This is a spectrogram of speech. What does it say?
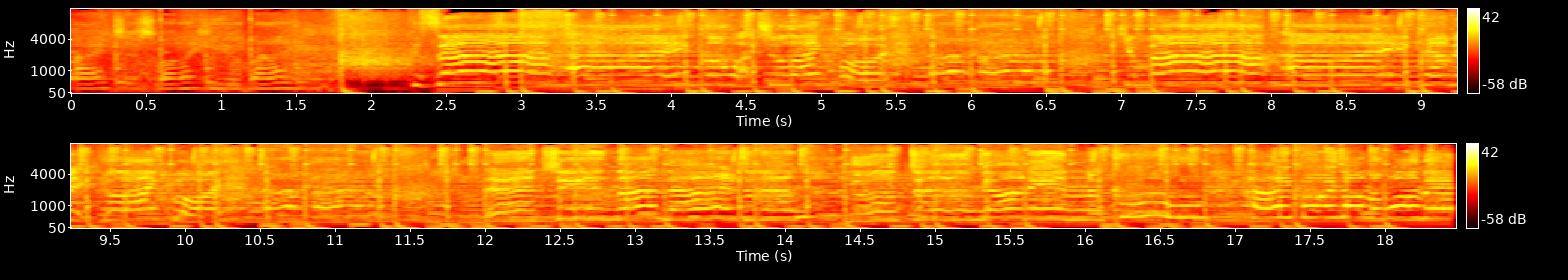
I just wanna hear your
